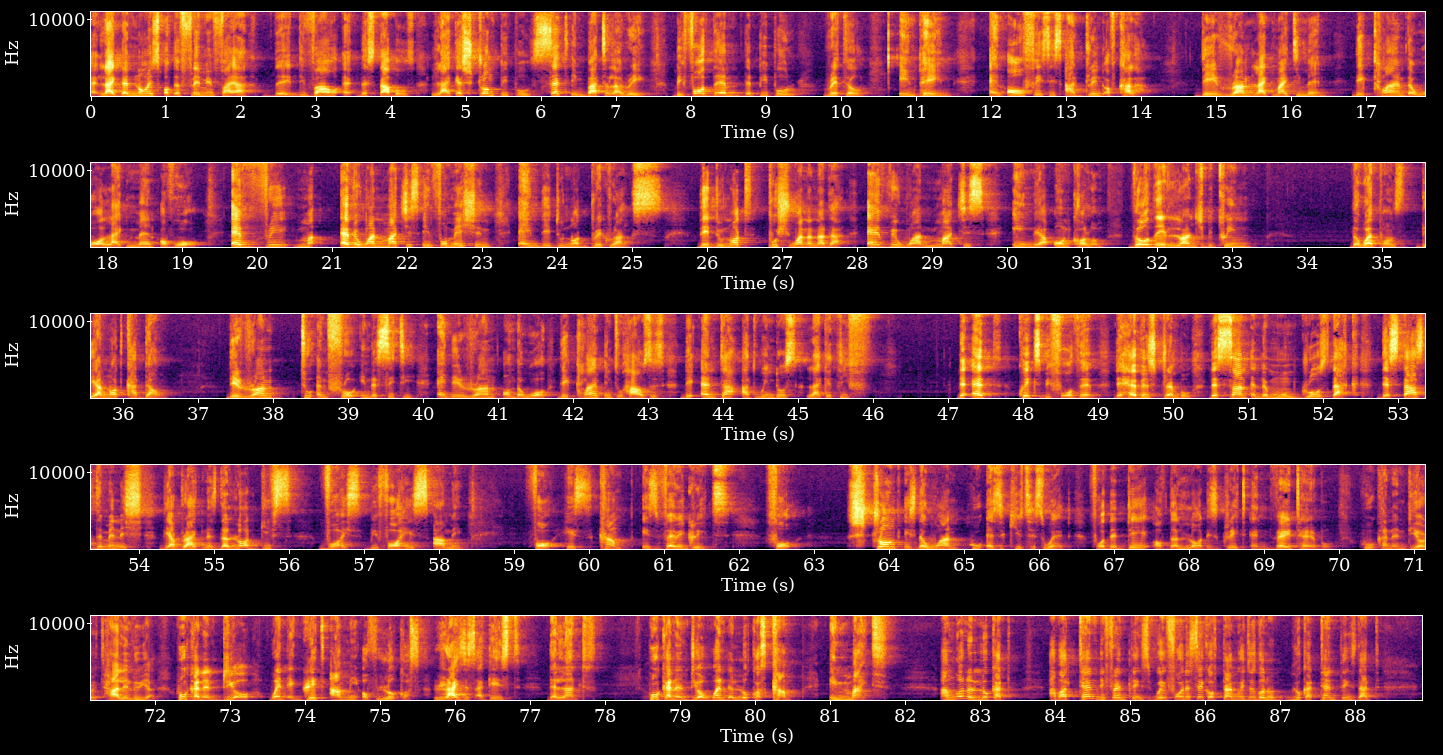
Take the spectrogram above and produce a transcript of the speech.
eh, like the noise of the flaming fire, they devour eh, the stubbles, like a strong people set in battle array. Before them, the people writtle in pain, and all faces are drained of color. They run like mighty men, they climb the wall like men of war. Every Everyone matches information and they do not break ranks. They do not push one another. Everyone marches in their own column. Though they lunge between the weapons, they are not cut down. They run to and fro in the city and they run on the wall. They climb into houses. They enter at windows like a thief. The earth quakes before them. The heavens tremble. The sun and the moon grows dark. The stars diminish their brightness. The Lord gives voice before his army. For his camp is very great. For strong is the one who executes his word. For the day of the Lord is great and very terrible. Who can endure it? Hallelujah. Who can endure when a great army of locusts rises against the land? Who can endure when the locusts come in might? I'm going to look at about 10 different things. For the sake of time, we're just going to look at 10 things that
